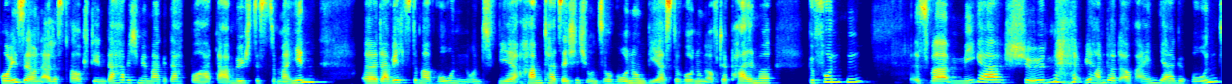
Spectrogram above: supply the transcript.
Häuser und alles draufstehen. Da habe ich mir mal gedacht, boah, da möchtest du mal hin. Äh, da willst du mal wohnen. Und wir haben tatsächlich unsere Wohnung, die erste Wohnung auf der Palme gefunden. Es war mega schön. Wir haben dort auch ein Jahr gewohnt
